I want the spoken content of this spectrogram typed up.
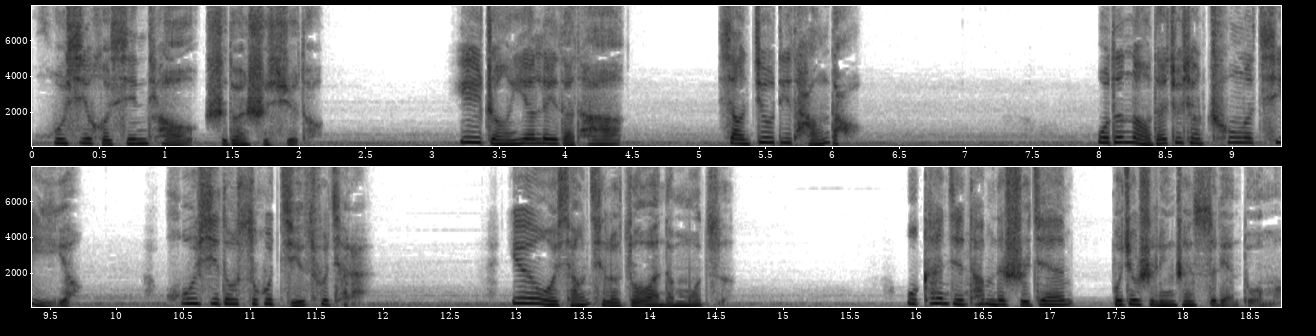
呼吸和心跳时断时续的，一整夜累得他想就地躺倒。我的脑袋就像充了气一样，呼吸都似乎急促起来，因为我想起了昨晚的母子。我看见他们的时间不就是凌晨四点多吗？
